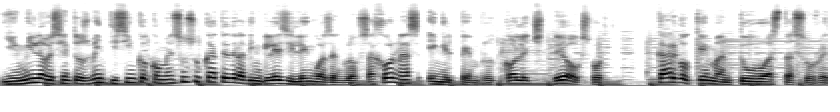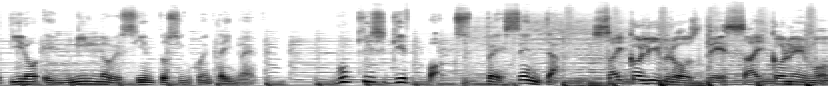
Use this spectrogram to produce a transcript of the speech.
y en 1925 comenzó su cátedra de inglés y lenguas anglosajonas en el Pembroke College de Oxford, cargo que mantuvo hasta su retiro en 1959. Bookish Giftbox presenta Libros de Psycho Nemo.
